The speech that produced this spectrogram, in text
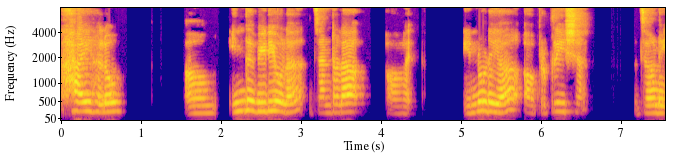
ஹாய், ஹலோ. Um, இந்த வீடியோவில் ஜென்ரலாக என்னுடைய ப்ரிப்ரேஷன் ப்ரிப்பரேஷன்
